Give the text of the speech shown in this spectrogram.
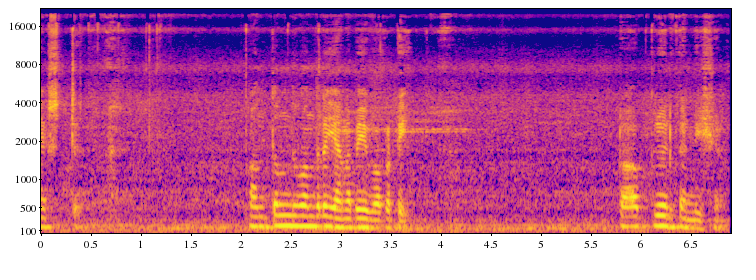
next పంతొమ్మిది వందల ఎనభై ఒకటి top grade condition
